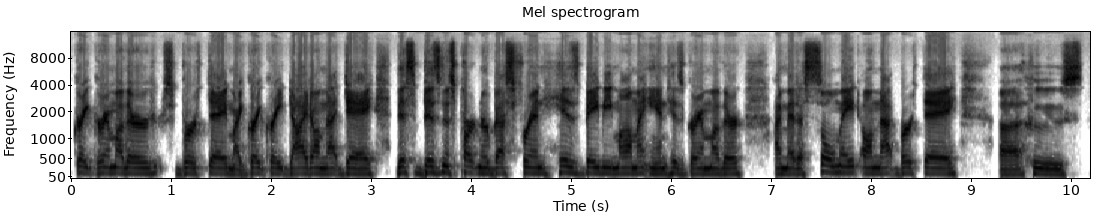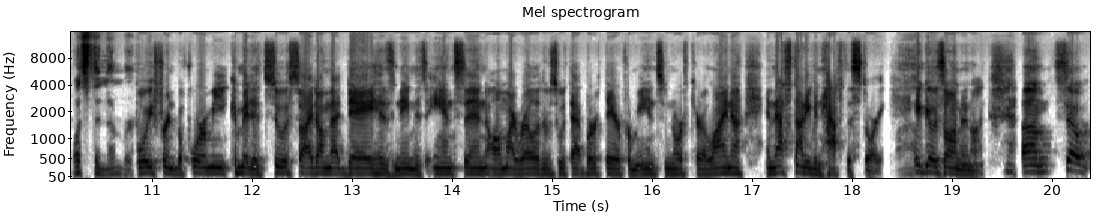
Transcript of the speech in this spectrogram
great grandmother's birthday. My great great died on that day. This business partner, best friend, his baby mama, and his grandmother. I met a soulmate on that birthday. Uh, whose what's the number boyfriend before me committed suicide on that day. His name is Anson. All my relatives with that birthday are from Anson, North Carolina, and that's not even half the story. Wow. It goes on and on. Um, so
